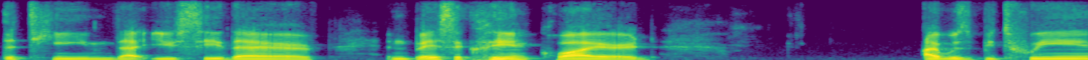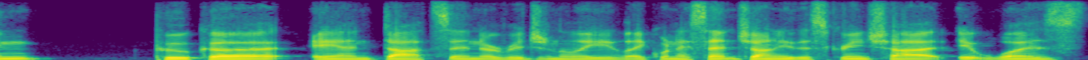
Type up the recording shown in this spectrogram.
the team that you see there and basically inquired. I was between Puka and Dotson originally, like when I sent Johnny the screenshot, it was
